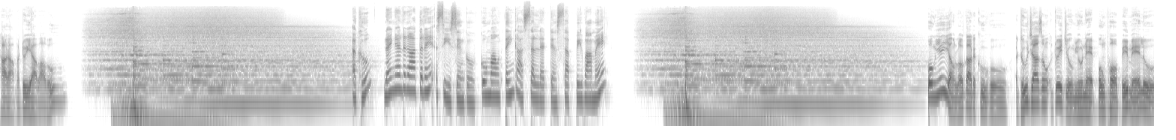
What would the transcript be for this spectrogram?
ထားတာမတွေ့ရပါဘူး။ အခုနိုင်ငံတကာသတင်းအစီအစဉ်ကိုကိုမောင်သိန်းကဆက်လက်တင်ဆက်ပေးပါမယ်။ပုံရိပ်ရောင်လောကတစ်ခုကိုအထူးခြားဆုံးအတွေ့အကြုံမျိုးနဲ့ပုံဖော်ပေးမယ်လို့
